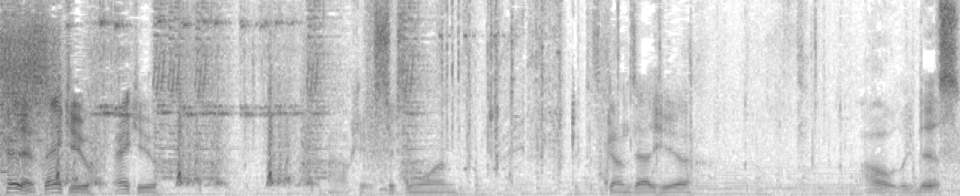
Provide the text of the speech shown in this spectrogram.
Okay then, thank you. Thank you. Okay, 61. Get these guns out of here. Oh, look at this.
